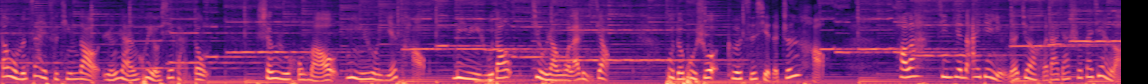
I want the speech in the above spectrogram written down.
当我们再次听到，仍然会有些感动。生如鸿毛，命若野草，命运如刀，就让我来领教。不得不说，歌词写得真好。好了，今天的爱电影呢就要和大家说再见了。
